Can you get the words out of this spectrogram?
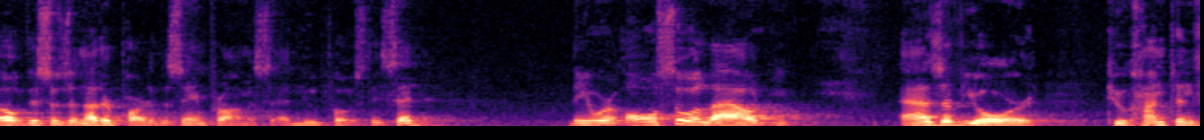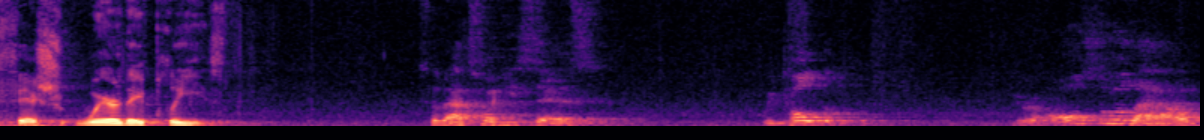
oh, this is another part of the same promise at New Post. They said they were also allowed, as of yore, to hunt and fish where they pleased. So that's what he says. We told them. You're also allowed,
